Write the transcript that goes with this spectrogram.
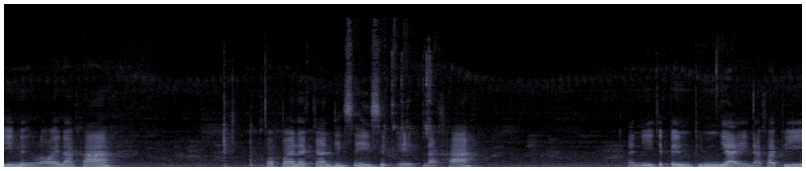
ที่หนึ่งร้อยนะคะ ต่อไปรายการที่สี่สิบเอ็ดนะคะ อันนี้จะเป็นพิมพ์ใหญ่นะคะพี่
